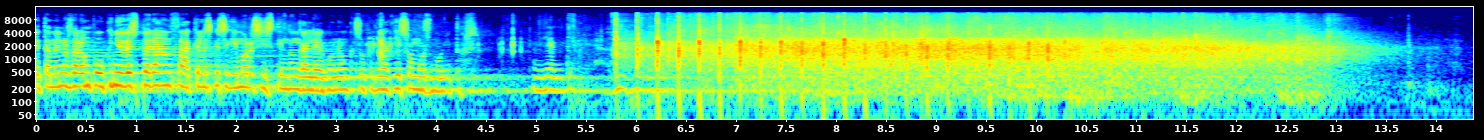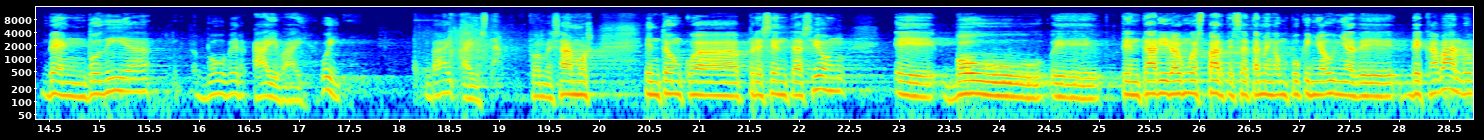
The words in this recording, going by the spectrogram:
e tamén nos dará un pouquiño de esperanza a aqueles que seguimos resistindo en galego, non que supoño aquí somos moitos. Adiante. Ben, bo día, vou ver... Aí vai, ui, vai, aí está. Comezamos entón coa presentación eh, vou eh, tentar ir a algunhas partes tamén a un poquinho a uña de, de cabalo,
